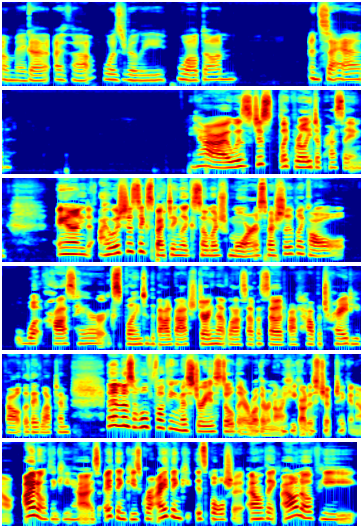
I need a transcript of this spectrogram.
Omega I thought was really well done and sad. Yeah, it was just like really depressing. And I was just expecting like so much more, especially like all what Crosshair explained to the Bad Batch during that last episode about how betrayed he felt that they left him. And then this whole fucking mystery is still there whether or not he got his chip taken out. I don't think he has. I think he's I think it's bullshit. I don't think I don't know if he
